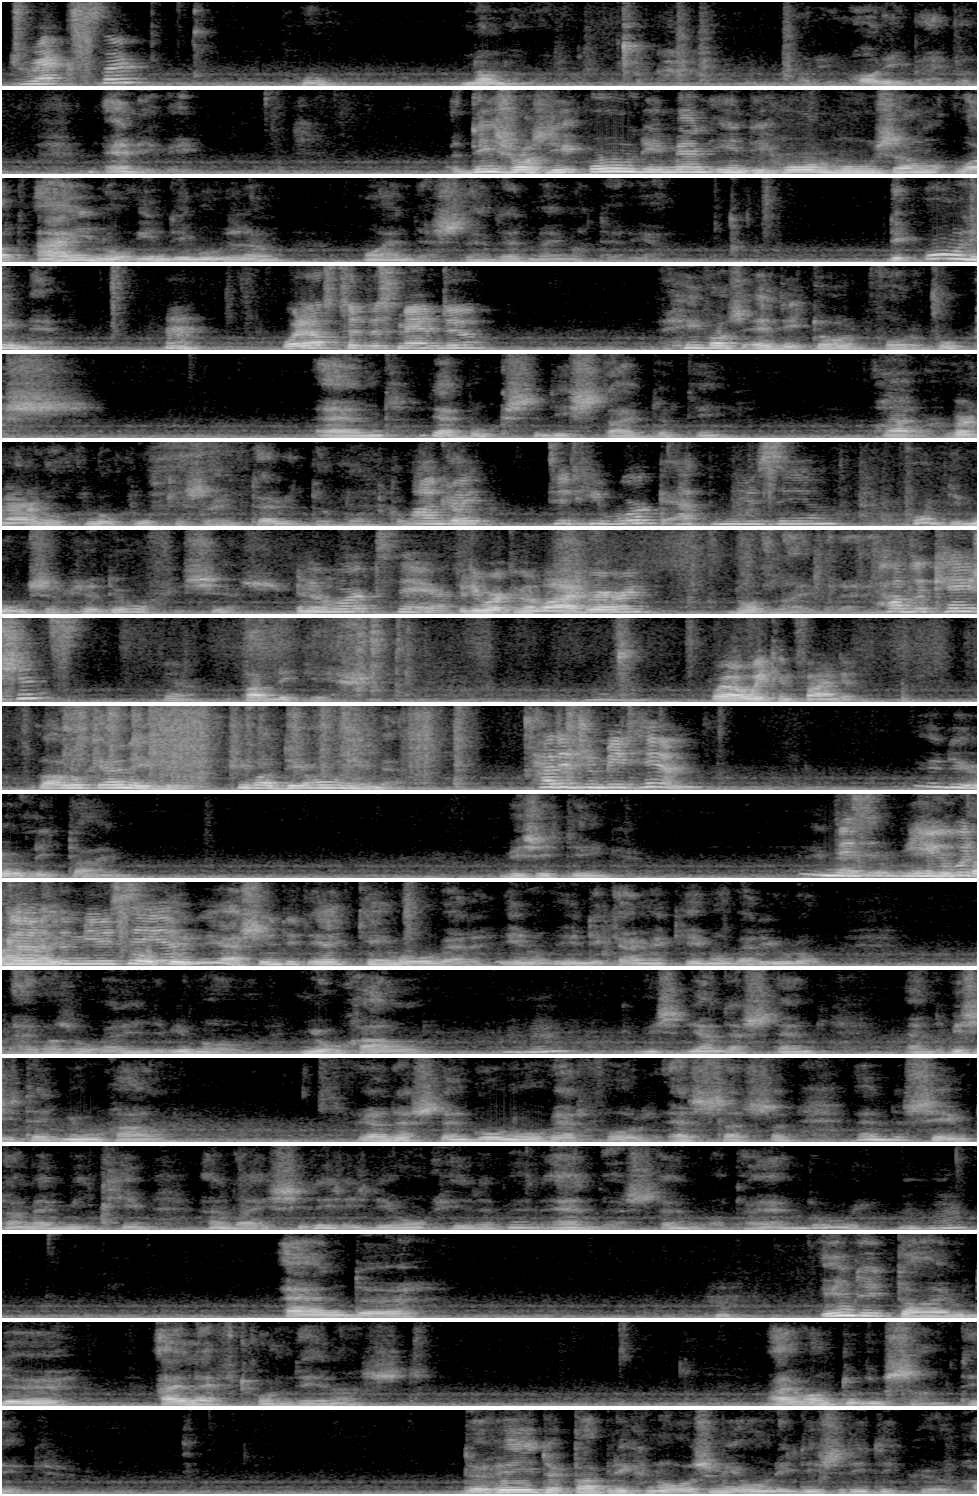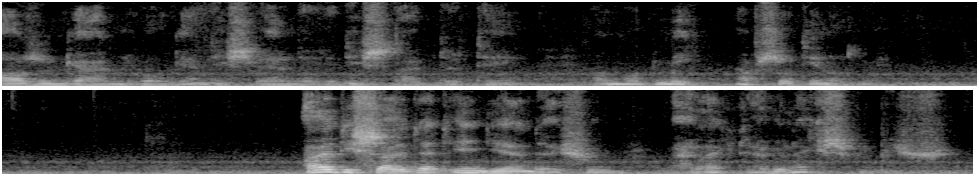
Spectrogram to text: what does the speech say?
Drexler? No, no, no, no. Sorry, horrible, I. Anyway, this was the only man in the whole museum, what I know in the museum, who understood my material. The only man. Hmm. What else did this man do? He was editor for books And yeah, books, this type of thing. Not look, Bernard. Look, look, look, yes, I'm telling you, don't come. Andre, did he work at the museum? For the museum, at the office, yes. In he a- worked there. Did he work in the library? Not library, Publications? Yeah. Publication. Well, we can find it. Now, look, anyway, he was the only man How did you meet him? in the early time visiting. Vis- In you would time go to I- the no, museum? yes, in the, I came over, you know, in the time I came over Europe, I was over in, you know, Newhall, hmm vis- you understand, and visited Newhall. You understand, going over for uh, and the same time I meet him, and I see this is the only, he's a man, I understand what I am doing. hmm And uh, in the time the I left Condé Nast, I want to do something. The way the public knows me, only this ridicule, Hasengarten, Hogan, this and this type of thing, and not me, absolutely not me. I decided in the end I should, I like to have an exhibition.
